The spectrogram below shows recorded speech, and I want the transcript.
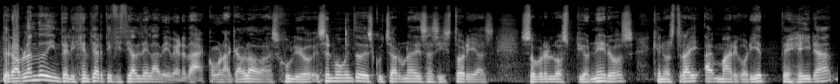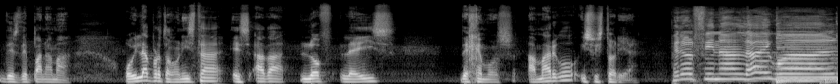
Pero hablando de inteligencia artificial de la de verdad, como la que hablabas, Julio, es el momento de escuchar una de esas historias sobre los pioneros que nos trae Margoriet Tejera desde Panamá. Hoy la protagonista es Ada Lovelace. Dejemos a Margo y su historia. Pero al final da igual,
